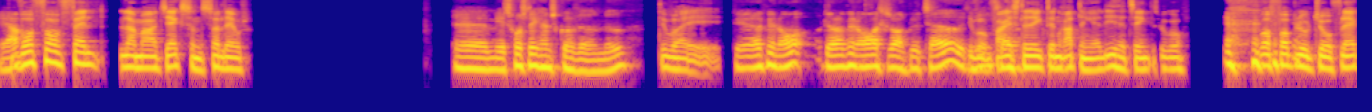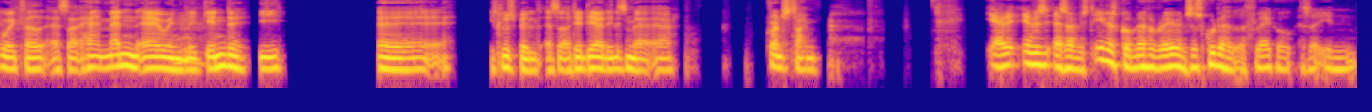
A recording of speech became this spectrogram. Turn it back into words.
Ja. Hvorfor faldt Lamar Jackson så lavt? Øhm, jeg tror slet ikke, han skulle have været med. Det var, uh, det er nok min, over, det var nok min overraskelse, at han blev taget. Det, det var faktisk slet ikke den retning, jeg lige havde tænkt, det skulle gå. Hvorfor blev Joe Flacco ikke taget? Altså, han, manden er jo en legende i, øh, i slutspillet. Altså, og det er der, det ligesom er, er crunch time. Ja, jeg vil, altså, hvis en skulle med for Ravens, så skulle det have været Flacco. Altså, en,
